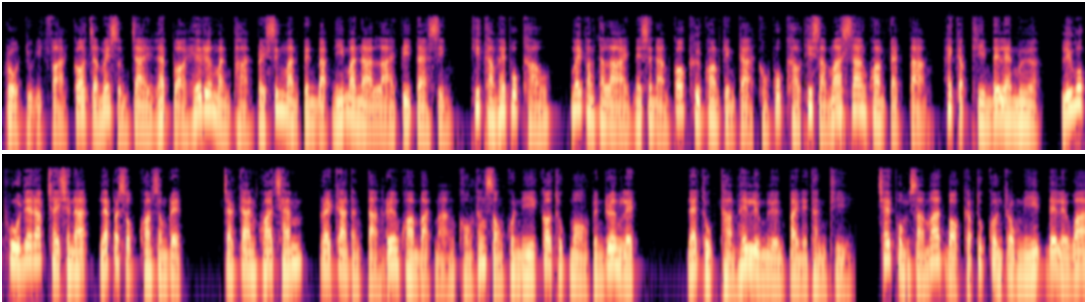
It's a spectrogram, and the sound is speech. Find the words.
โกรธอยู่อีกฝ่ายก็จะไม่สนใจและปล่อยให้เรื่องมันผ่านไปซึ่งมันเป็นแบบนี้มานานหลายปีแต่สิ่งที่ทำให้พวกเขา ไม่พังทลายในสนามก็คือความเก่งกาจของพวกเขาที่สามารถสร้างความแตกต่างให้กับทีมได้และเมื่อลิเวอร์พูลได้รับชัยชนะและประสบความสำเร็จ จากการคว้าแชมป์รายการต่างๆ เรื่องความบาดหมางของทั้งสองคนนี้ก็ถูกมองเป็นเรื่องเล็ก และถูกทำให้ลืมเลือนไปในทันที ใช่ผมสามารถบอกกับทุกคนตรงนี้ได้เลยว่า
